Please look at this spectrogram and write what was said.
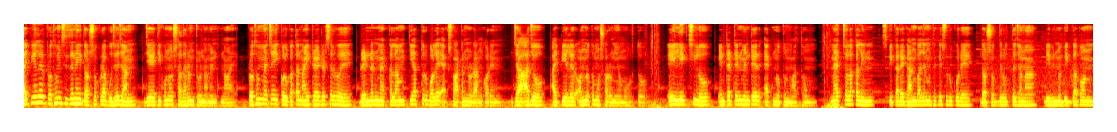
আইপিএলের প্রথম সিজনেই দর্শকরা বুঝে যান যে এটি কোনো সাধারণ টুর্নামেন্ট নয়। প্রথম ম্যাচেই কলকাতা নাইট রাইডার্সের হয়ে ব্রেন্ডন ম্যাককালাম তিয়াত্তর বলে একশো আটান্ন রান করেন, যা আজও আইপিএলের অন্যতম স্মরণীয় মুহূর্ত। এই লিগ ছিল এন্টারটেনমেন্টের এক নতুন মাধ্যম। ম্যাচ চলাকালীন স্পিকারে গান বাজানো থেকে শুরু করে দর্শকদের উত্তেজনা, বিভিন্ন বিজ্ঞাপন,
